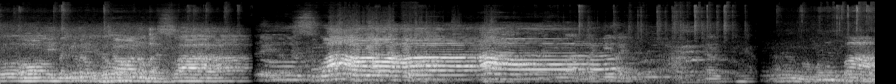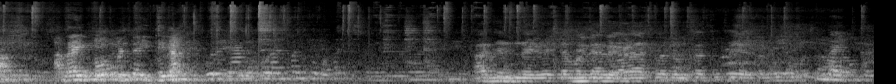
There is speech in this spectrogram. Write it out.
ओम नमः स्वाहा। स्वाहा। आता एक दोन मिनिटं इथे घ्या. चित्राभूतुदे सदा कया सुचिष्टयावता केतुं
